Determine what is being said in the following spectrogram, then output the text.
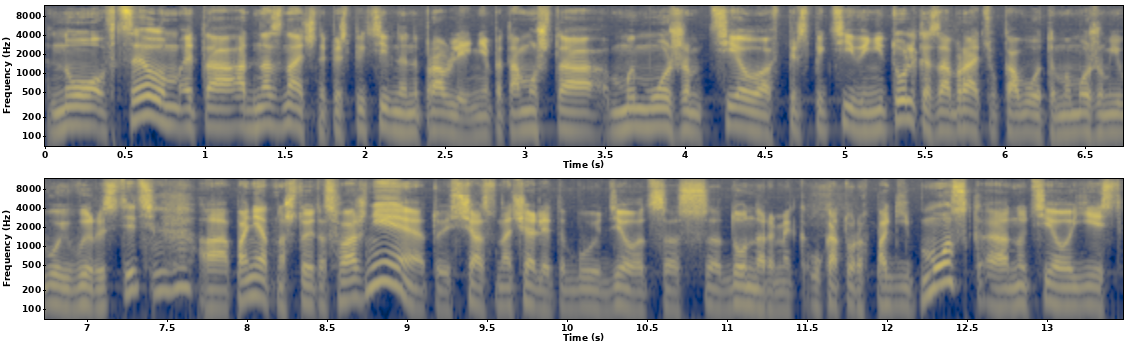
но в целом это однозначно перспективное направление, потому что мы можем тело в перспективе не только забрать у кого-то, мы можем его и вырастить. Угу. А, понятно, что это сложнее, то есть сейчас вначале это будет делаться с донорами, у которых погиб мозг, э, но тело есть.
